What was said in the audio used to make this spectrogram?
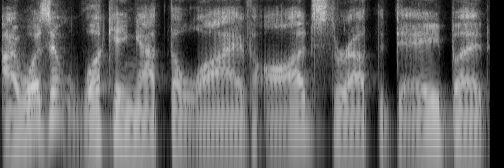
I wasn't looking at the live odds throughout the day, but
